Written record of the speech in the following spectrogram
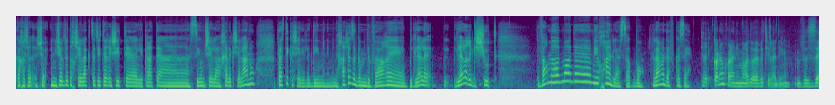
ככה שאני שואלת אותך שאלה קצת יותר אישית אה, לקראת הסיום של החלק שלנו, פלסטיקה של ילדים, אני מניחה שזה גם דבר, אה, בגלל, בגלל הרגישות. דבר מאוד מאוד uh, מיוחד לעסוק בו. למה דווקא זה? תראי, קודם כל אני מאוד אוהבת ילדים, וזה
